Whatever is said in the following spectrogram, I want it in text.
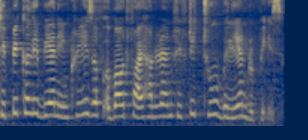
typically be an increase of about 552 billion rupees.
